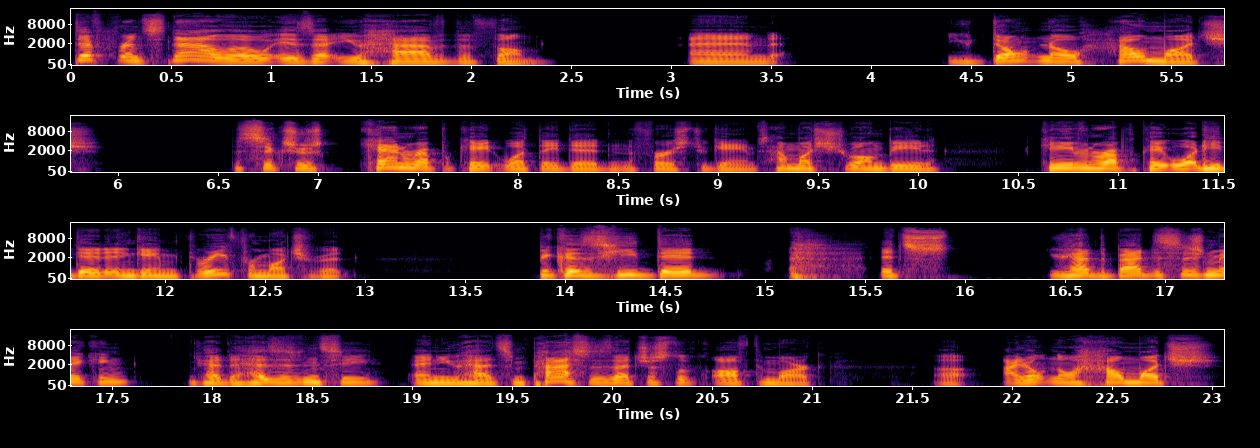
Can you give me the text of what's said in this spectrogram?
difference now, though, is that you have the thumb, and you don't know how much the Sixers can replicate what they did in the first two games. How much Joel Embiid can even replicate what he did in Game Three for much of it, because he did. It's you had the bad decision making, you had the hesitancy, and you had some passes that just looked off the mark. Uh, I don't know how much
